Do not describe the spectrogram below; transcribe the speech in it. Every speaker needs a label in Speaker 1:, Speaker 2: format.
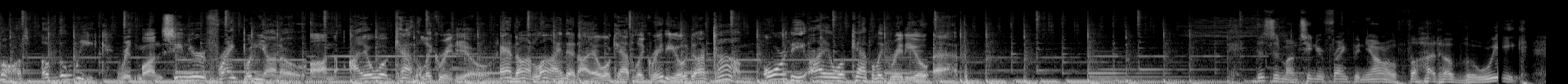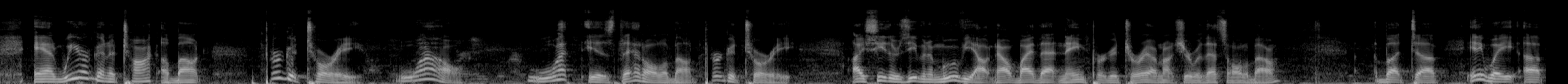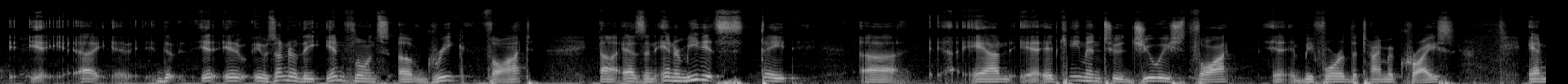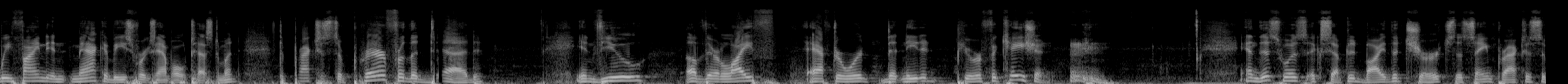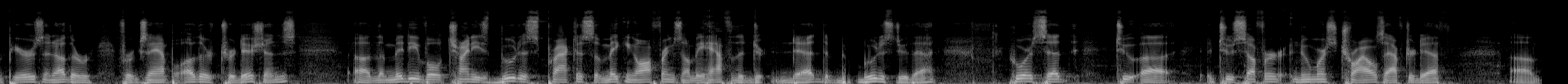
Speaker 1: Thought of the Week with Monsignor Frank Bognanno on Iowa Catholic Radio and online at iowacatholicradio.com or the Iowa Catholic Radio app.
Speaker 2: This is Monsignor Frank Bognanno, Thought of the Week, and we are going to talk about purgatory. Wow. What is that all about? Purgatory. I see there's even a movie out now by that name, Purgatory. I'm not sure what that's all about. But uh, anyway, uh, it, uh, it, it, it, was under the influence of Greek thought uh, as an intermediate state, uh, and it came into Jewish thought uh, before the time of Christ. And we find in Maccabees, for example, Old Testament, the practice of prayer for the dead in view of their life afterward that needed purification. and this was accepted by the church. The same practice appears in other, for example, other traditions. Uh, the medieval Chinese Buddhist practice of making offerings on behalf of the d- dead, the Buddhists do that, who are said to uh, to suffer numerous trials after death. Um,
